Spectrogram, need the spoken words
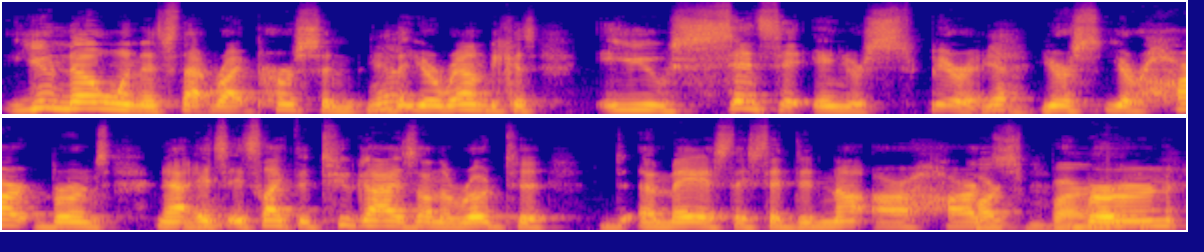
you know when it's that right person Yeah. that you're around because you sense it in your spirit Yeah. your your heart burns now Mhm. it's it's like the two guys on the road to Emmaus they said did not our hearts, Hearts burn. burn.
